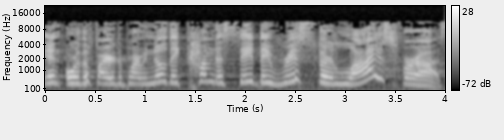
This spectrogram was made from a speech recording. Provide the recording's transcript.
and, or the fire department. No, they come to save. They risk their lives for us.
